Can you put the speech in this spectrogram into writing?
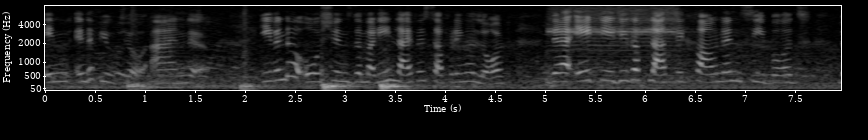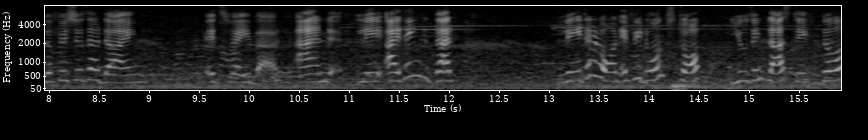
in in the future. And uh, even the oceans, the marine life is suffering a lot. There are 8 kgs of plastic found in seabirds. The fishes are dying. It's very bad. And I think that later on, if we don't stop using plastic, the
